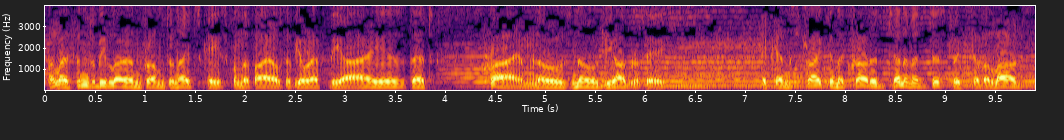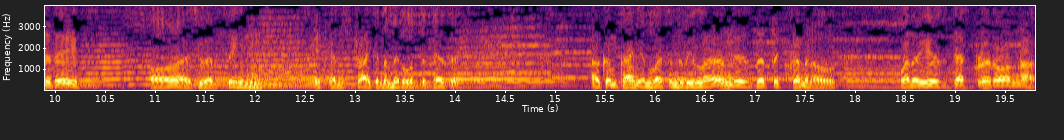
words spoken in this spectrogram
The lesson to be learned from tonight's case from the files of your FBI is that crime knows no geography. It can strike in the crowded tenement district of a large city, or, as you have seen, it can strike in the middle of the desert. A companion lesson to be learned is that the criminal, whether he is desperate or not,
